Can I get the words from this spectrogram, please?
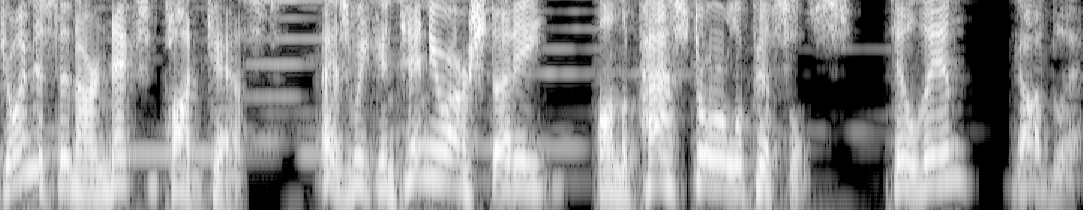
Join us in our next podcast as we continue our study on the pastoral epistles. Till then, God bless.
